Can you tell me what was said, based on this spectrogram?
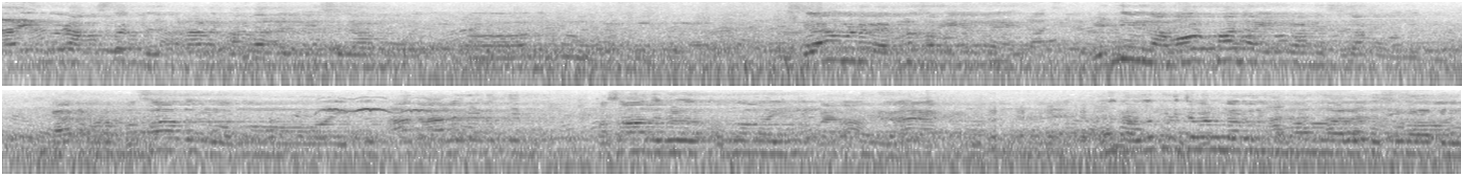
ഉണ്ടായിരുന്ന ഒരു അവസ്ഥക്ക് ഇസ്ലാം ഇസ്ലാം ഇവിടെ വരുന്ന സമയത്ത് വലിയൊരു നവോത്ഥാനായിട്ടാണ് ഇസ്ലാം വന്നത് കാരണം ഇവിടെ പ്രസാദുകൾ ഒന്നൊന്നായിട്ട് ആ കാലഘട്ടത്തിൽ പ്രസാദുകൾ ഒന്നൊന്നായിട്ട് കള്ളു പിടിച്ചവൻ പറഞ്ഞു കാലത്ത് ശിവാബിന്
